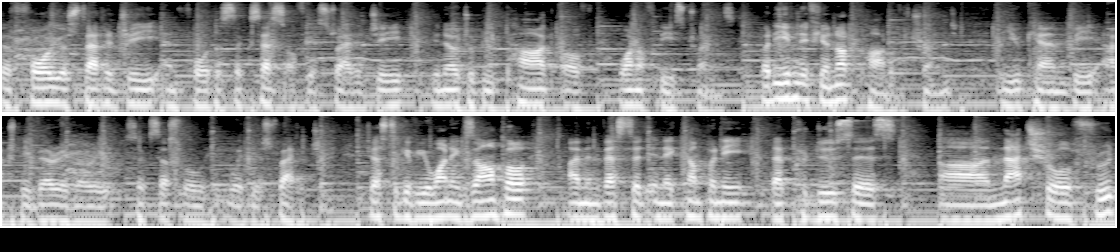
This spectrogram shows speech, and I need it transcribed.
uh, for your strategy and for the success of your strategy, you know, to be part of one of these trends. But even if you're not part of a trend, you can be actually very, very successful with your strategy. Just to give you one example, I'm invested in a company that produces uh, natural fruit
